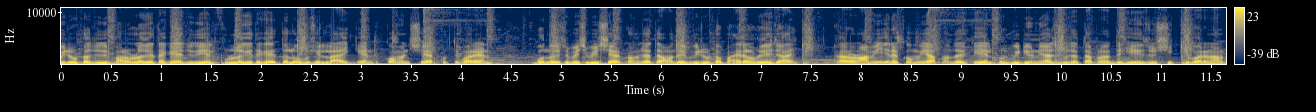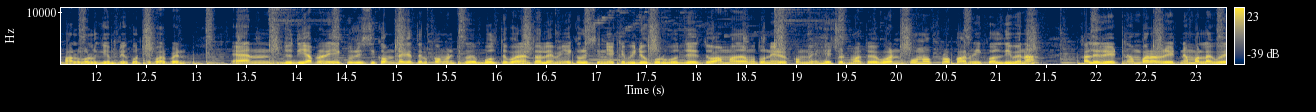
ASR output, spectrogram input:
ভিডিওটা যদি ভালো লাগে থাকে, যদি হেল্পফুল লাগে থাকে, তাহলে অবশ্যই লাইক অ্যান্ড কমেন্ট শেয়ার করতে পারেন। বন্ধুদের সাথে বেশি বেশি শেয়ার করুন যাতে আমাদের ভিডিওটা ভাইরাল হয়ে যায়। কারণ আমি এরকমই আপনাদেরকে হেল্পফুল ভিডিও নিয়ে আসব যাতে আপনারা দেখে কিছু শিখতে পারেন আর ভালো ভালো গেম প্লে করতে পারবেন। অ্যান্ড যদি আপনার একুরেসি কম থাকে, তাহলে কমেন্ট করে বলতে পারেন। তাহলে আমি একুরেসি নিয়ে একটা ভিডিও করব, যেহেতু আমাদের মতন এরকম হেডশট মারতে পারবেন, কোনো প্রকার রিকল দিবে না। খালি রেড নাম্বার আর রেট নাম্বার লাগবে।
